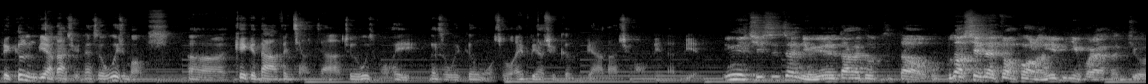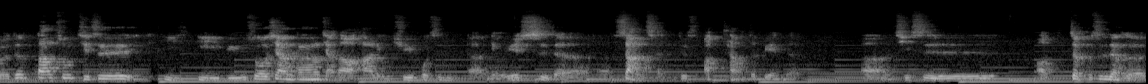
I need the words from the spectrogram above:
对，哥伦比亚大学那时候为什么？呃，可以跟大家分享一下，就是为什么会那时候会跟我说，哎，不要去哥伦比亚大学后面那边。因为其实，在纽约大概都知道，我不知道现在状况了，因为毕竟回来很久了。就当初其实以以比如说像刚刚讲到哈林区或是呃纽约市的呃上层，就是 Uptown 这边的，呃，其实哦，这不是任何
